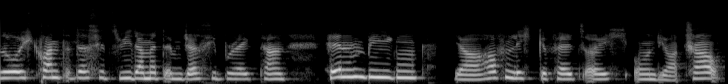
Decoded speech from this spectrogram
So, ich konnte das jetzt wieder mit dem Jesse Breakdown hinbiegen. Ja, hoffentlich gefällt's euch und ja, ciao.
